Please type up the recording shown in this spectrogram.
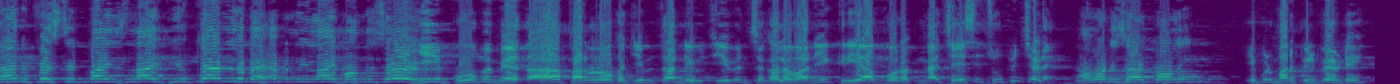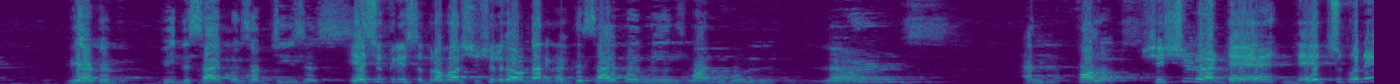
manifested by his life you can live a heavenly life on this earth ఈ భూమి మీద పరలోక జీవితాన్ని జీవించగలవని క్రియాపూర్వకంగా చేసి చూపించాడే. Now what is our calling ఇప్పుడు మన పిలుపు ఏంటి we have to be disciples of Jesus యేసుక్రీస్తు ప్రభువు శిష్యులుగా ఉండడానికి. Disciple means one who learns and follows. శిష్యుడు అంటే నేర్చుకుని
